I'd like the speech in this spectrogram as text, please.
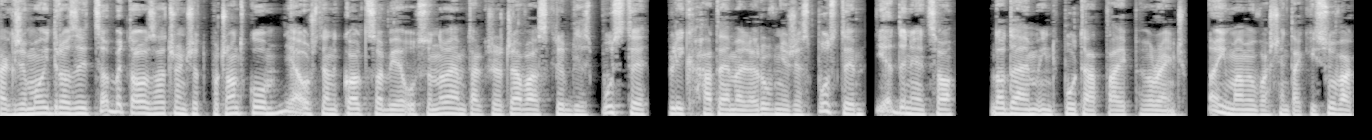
Także moi drodzy, co by to zacząć od początku? Ja już ten kod sobie usunąłem, także JavaScript jest pusty, plik HTML również jest pusty, jedynie co dodałem inputa type range. No i mamy właśnie taki suwak,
